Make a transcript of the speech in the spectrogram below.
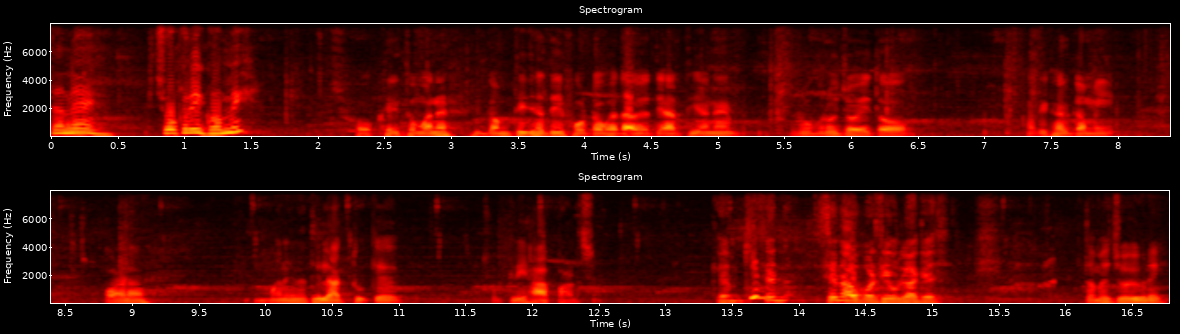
તને છોકરી ગમી? છોકરી તો મને ગમતી જ હતી ફોટો બતાવ્યો ત્યારથી અને રૂબરૂ જોઈ તો ખરેખર ગમી. પણ મને નથી લાગતું કે છોકરી હા પાડશે. કેમ? શેના- ઉપરથી એવું લાગે છે? તમે જોયું નહીં?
